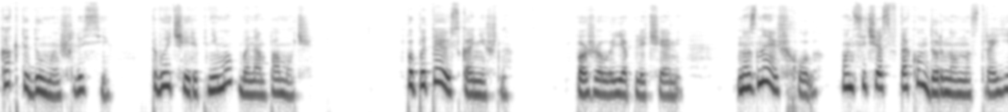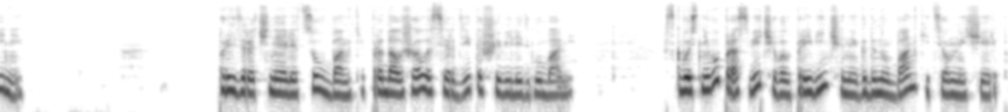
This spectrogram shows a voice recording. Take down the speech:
Как ты думаешь, Люси, твой череп не мог бы нам помочь? Попытаюсь, конечно. Пожала я плечами. Но знаешь, Холл, он сейчас в таком дурном настроении. Призрачное лицо в банке продолжало сердито шевелить губами. Сквозь него просвечивал привинченный к дну банки темный череп.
